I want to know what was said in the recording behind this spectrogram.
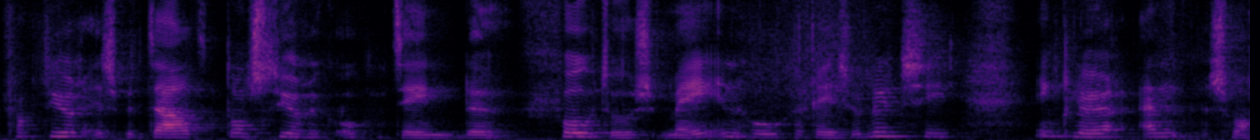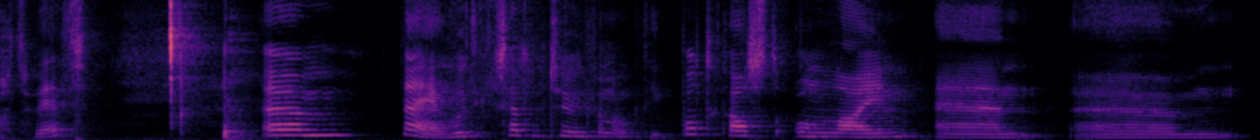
factuur is betaald, dan stuur ik ook meteen de foto's mee in hoge resolutie, in kleur en zwart-wit. Um, nou ja, goed, ik zet natuurlijk dan ook die podcast online. En um,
